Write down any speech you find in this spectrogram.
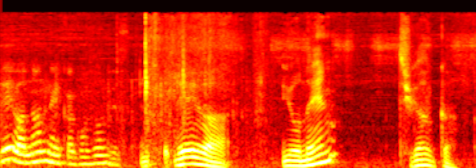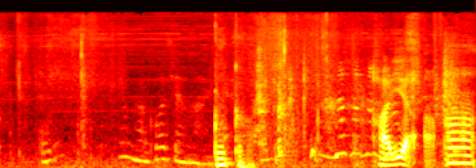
令和何年かご存知ですか？令和4年？違うか。今5じゃない。5か。早あ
